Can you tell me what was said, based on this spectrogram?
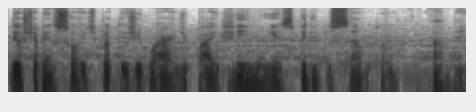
Deus te abençoe, te proteja e guarde, Pai, Filho e Espírito Santo. Amém.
